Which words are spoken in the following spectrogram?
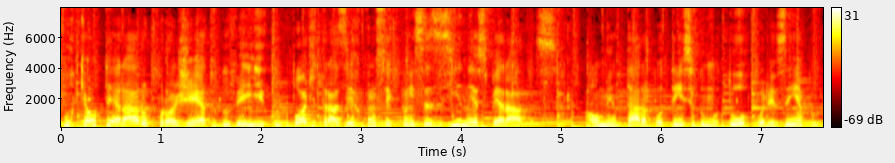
porque alterar o projeto do veículo pode trazer consequências inesperadas. Aumentar a potência do motor, por exemplo,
